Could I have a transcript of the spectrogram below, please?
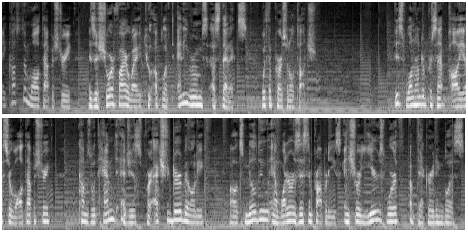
A custom wall tapestry is a surefire way to uplift any room's aesthetics with a personal touch. This 100% polyester wall tapestry comes with hemmed edges for extra durability, while its mildew and water resistant properties ensure years worth of decorating bliss.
